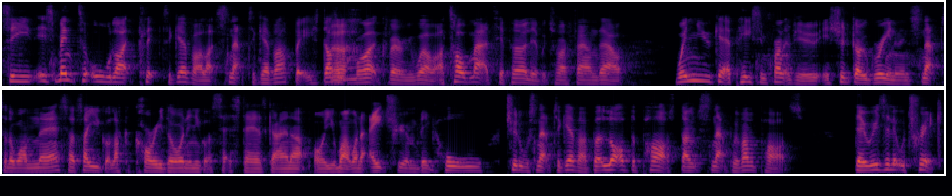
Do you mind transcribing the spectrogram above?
See, it's meant to all like clip together, like snap together, but it doesn't Ugh. work very well. I told Matt a tip earlier, which I found out. When you get a piece in front of you, it should go green and then snap to the one there. So say you've got like a corridor and then you've got a set of stairs going up, or you might want an atrium, big hall, should all snap together. But a lot of the parts don't snap with other parts. There is a little trick.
